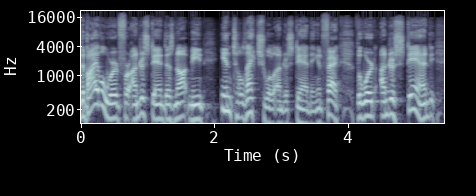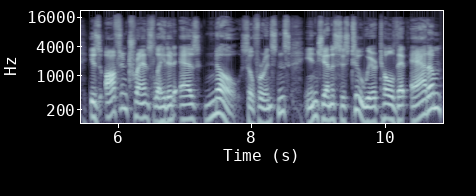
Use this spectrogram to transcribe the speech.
The Bible word for understand does not mean intellectual understanding. In fact, the word understand is often translated as know. So, for instance, in Genesis 2, we are told that Adam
